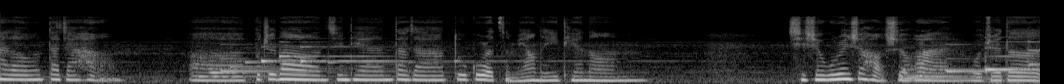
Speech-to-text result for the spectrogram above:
Hello，大家好。呃，不知道今天大家度过了怎么样的一天呢？其实无论是好是坏，我觉得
